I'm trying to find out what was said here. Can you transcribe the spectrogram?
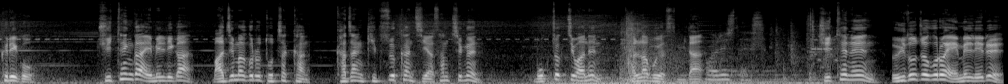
그리고 G10과 에밀리가 마지막으로 도착한 가장 깊숙한 지하 3층은 목적지와는 달라 보였습니다. What is this? G10은 의도적으로 에밀리를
